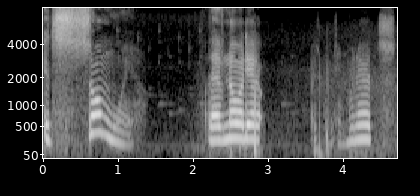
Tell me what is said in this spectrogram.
it's somewhere. I have no idea. It's been 10 minutes.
